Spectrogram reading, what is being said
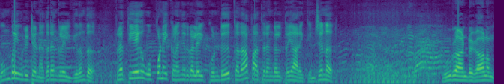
மும்பை உள்ளிட்ட நகரங்களில் இருந்து பிரத்யேக ஒப்பனை கலைஞர்களை கொண்டு கதாபாத்திரங்கள் தயாரிக்கின்றனர். நூறாண்டு காலம்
